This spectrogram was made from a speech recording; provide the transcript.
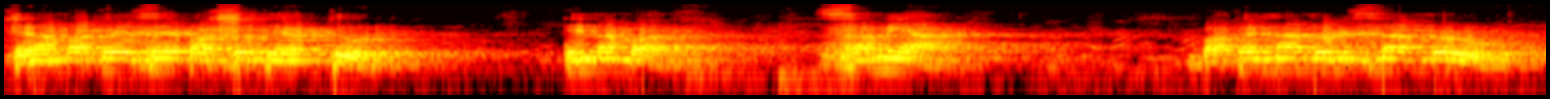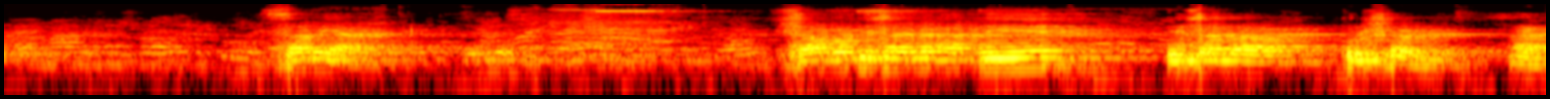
সে নাম্বার পেয়েছে পাঁচশো তিয়াত্তর। তিন নাম্বার, সামিয়া। বাপের নাম নুর ইসলাম নুরু। সামিয়া। সভাপতি সাহেবের হাত ইনশাল্লাহ পুরস্কার। হ্যাঁ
